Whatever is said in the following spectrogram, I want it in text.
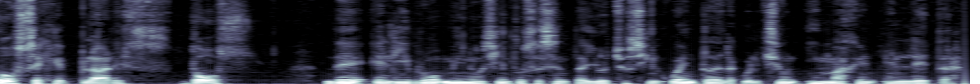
dos ejemplares, dos, del el libro 1968-50 de la colección Imagen en Letra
